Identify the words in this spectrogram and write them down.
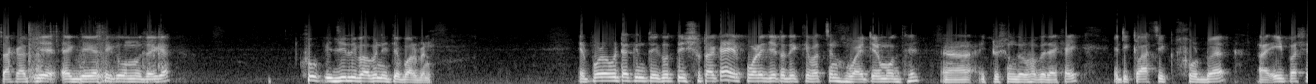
চাকা দিয়ে এক জায়গা থেকে অন্য জায়গায় খুব ইজিলি ভাবে নিতে পারবেন। এরপরে ওইটা কিন্তু একত্রিশশো টাকা। এরপরে যেটা দেখতে পাচ্ছেন হোয়াইটের মধ্যে একটু সুন্দরভাবে দেখাই। এটি ক্লাসিক ফোর ডয়ার আর এই পাশে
